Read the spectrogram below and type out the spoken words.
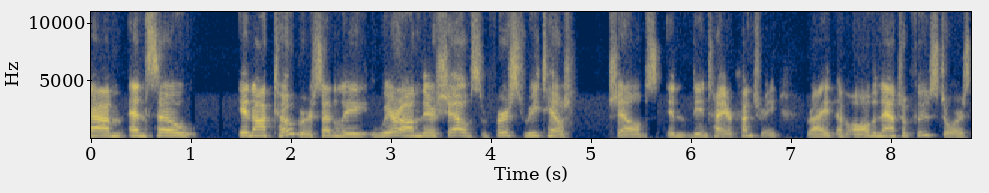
Um, and so in October, suddenly we're on their shelves, the first retail shelves in the entire country, right? Of all the natural food stores,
